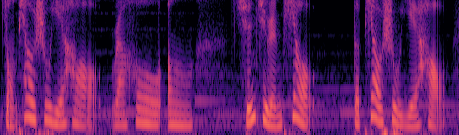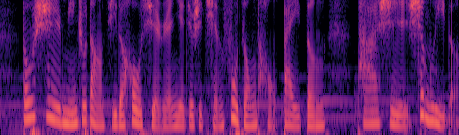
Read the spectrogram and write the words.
总票数也好，然后嗯，选举人票的票数也好，都是民主党籍的候选人，也就是前副总统拜登，他是胜利的。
